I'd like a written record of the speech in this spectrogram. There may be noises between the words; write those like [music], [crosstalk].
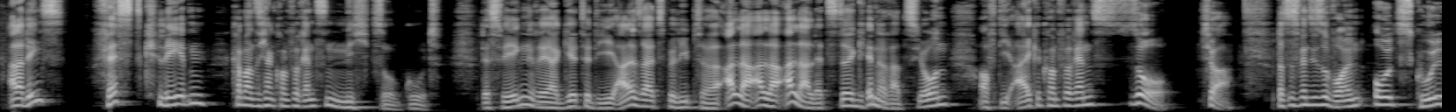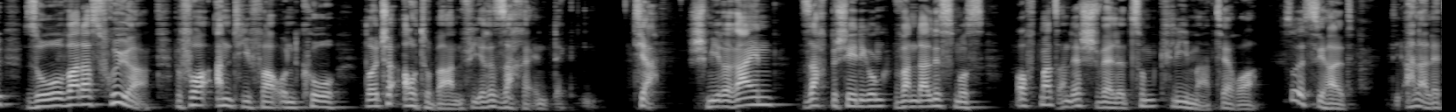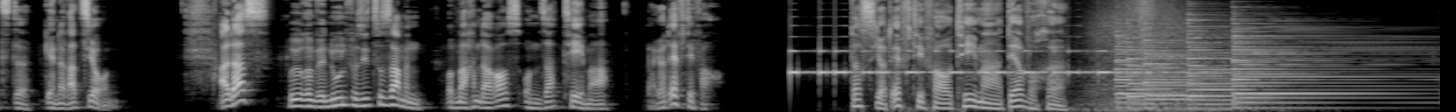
Allerdings, festkleben kann man sich an Konferenzen nicht so gut. Deswegen reagierte die allseits beliebte aller aller allerletzte Generation auf die Eike-Konferenz so. Tja, das ist, wenn Sie so wollen, oldschool. So war das früher, bevor Antifa und Co. deutsche Autobahnen für ihre Sache entdeckten. Tja, Schmierereien, Sachbeschädigung, Vandalismus, oftmals an der Schwelle zum Klimaterror. So ist sie halt, die allerletzte Generation. All das rühren wir nun für Sie zusammen und machen daraus unser Thema bei JFTV. Das JFTV-Thema der Woche.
